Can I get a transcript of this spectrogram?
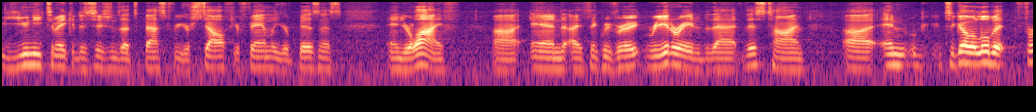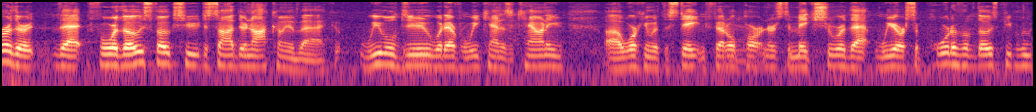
you need to make a decision that's best for yourself, your family, your business, and your life. Uh, and I think we've re- reiterated that this time. Uh, and to go a little bit further, that for those folks who decide they're not coming back, we will do whatever we can as a county, uh, working with the state and federal partners to make sure that we are supportive of those people who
